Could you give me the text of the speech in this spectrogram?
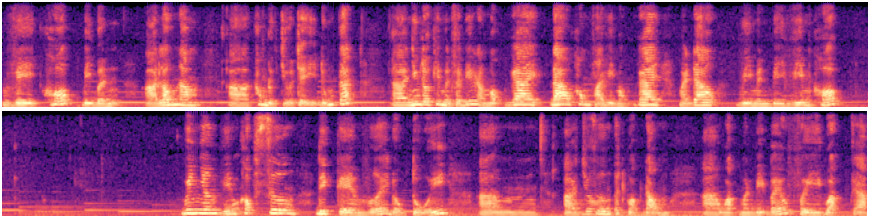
vì khớp bị bệnh à, lâu năm à, không được chữa trị đúng cách à, nhưng đôi khi mình phải biết rằng mọc gai đau không phải vì mọc gai mà đau vì mình bị viêm khớp. Nguyên nhân viêm khớp xương đi kèm với độ tuổi à, à, xương ít hoạt động à, hoặc mình bị béo phì hoặc à,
